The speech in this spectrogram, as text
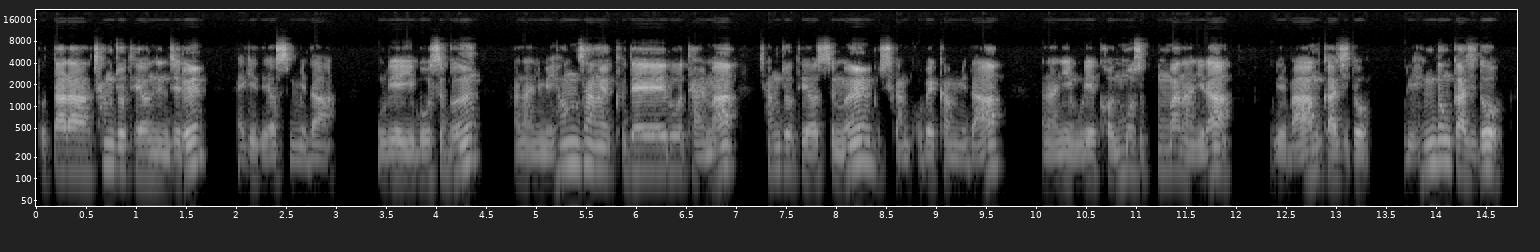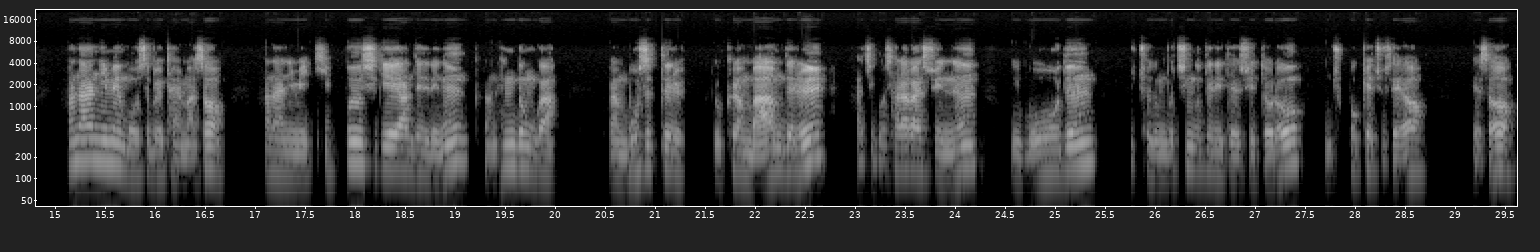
또 따라 창조되었는지를 알게 되었습니다. 우리의 이 모습은 하나님의 형상을 그대로 닮아 창조되었음을 시간 고백합니다. 하나님 우리의 겉모습뿐만 아니라 우리의 마음까지도 우리의 행동까지도 하나님의 모습을 닮아서 하나님이 기쁘시게 한드리는 그런 행동과 그런 모습들 또 그런 마음들을 가지고 살아갈 수 있는 이 모든 유초등부 친구들이 될 수 있도록 축복해 주세요. 그래서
